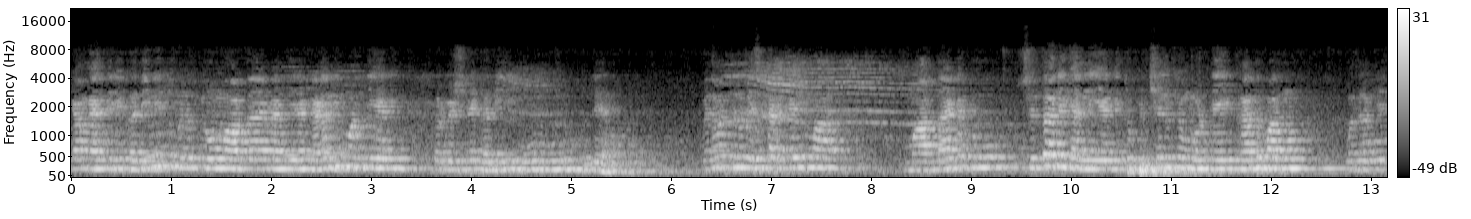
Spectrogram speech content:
ਕਿਹਾ ਮੈਂ ਤੇਰੀ ਗਦੀ ਨਹੀਂ ਤੂੰ ਮੈਨੂੰ ਕਿਉਂ ਮਾਰਦਾ ਹੈ ਮੈਂ ਤੇਰਾ ਕਹਿਣਾ ਨਹੀਂ ਮੰਨਦੀ ਹੈ ਪਰਮੇਸ਼ਰ ਨੇ ਗਦੀ ਦੀ ਮੂੰਹ ਮੂੰਹ ਖੋਲਿਆ ਕਹਿੰਦਾ ਮੈਂ ਤੈਨੂੰ ਇਸ ਕਰਕੇ ਨਹੀਂ ਮਾਰ ਮਾਰਦਾ ਹੈ ਕਿ ਤੂੰ ਸਿੱਧਾ ਨਹੀਂ ਕਰਨੀ ਹੈ ਕਿ ਤੂੰ ਪਿੱਛੇ ਨੂੰ ਕਿਉਂ ਮੁੜਦੇ ਕੰਧ ਵੱਲ ਨੂੰ ਮਤਲਬ ਕਿ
